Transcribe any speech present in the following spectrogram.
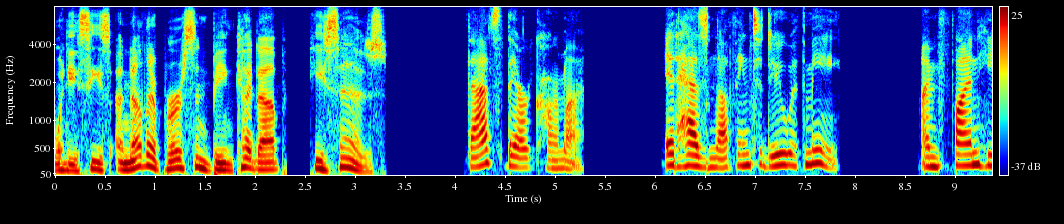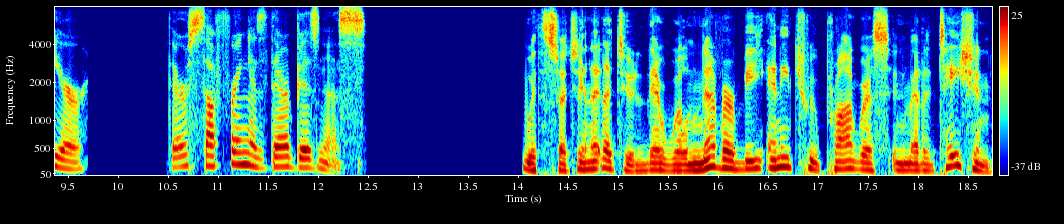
when he sees another person being cut up, he says, That's their karma. It has nothing to do with me. I'm fine here. Their suffering is their business. With such an attitude, there will never be any true progress in meditation.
